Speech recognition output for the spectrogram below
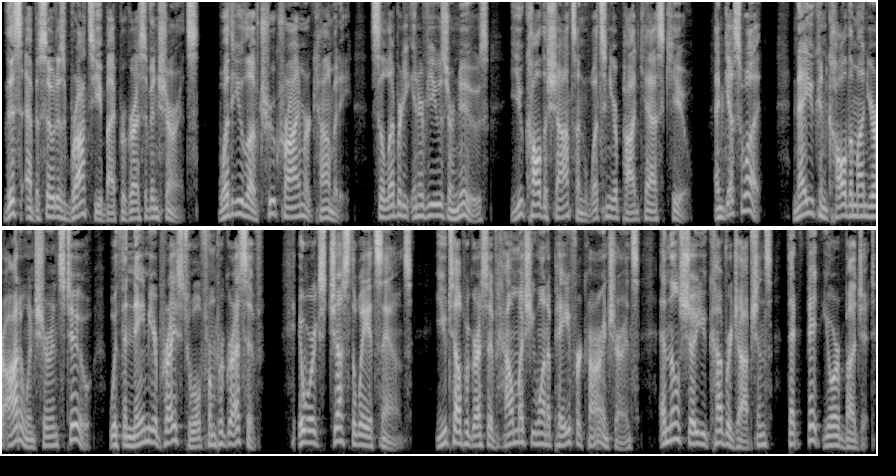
This episode is brought to you by Progressive Insurance. Whether you love true crime or comedy, celebrity interviews or news, you call the shots on what's in your podcast queue. And guess what? Now you can call them on your auto insurance too with the Name Your Price tool from Progressive. It works just the way it sounds. You tell Progressive how much you want to pay for car insurance, and they'll show you coverage options that fit your budget.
